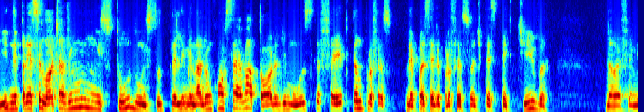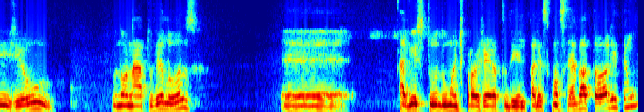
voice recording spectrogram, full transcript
E para esse lote havia um estudo, um estudo preliminar de um conservatório de música feito pelo professor, depois seria professor de perspectiva da UFMG, o, o Nonato Veloso. É, havia um estudo, um anteprojeto dele para esse conservatório e tem um,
